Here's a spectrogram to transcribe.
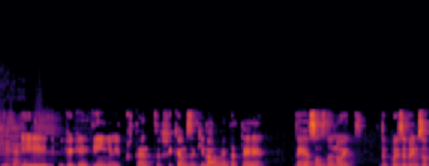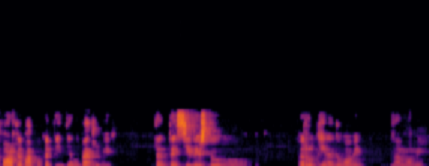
e fica quentinho e, portanto, ficamos aqui normalmente até 10, 11 da noite. Depois abrimos a porta, ele vai para o cantinho dele e vai dormir. Portanto, tem sido este o, a rotina do Bobby normalmente.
